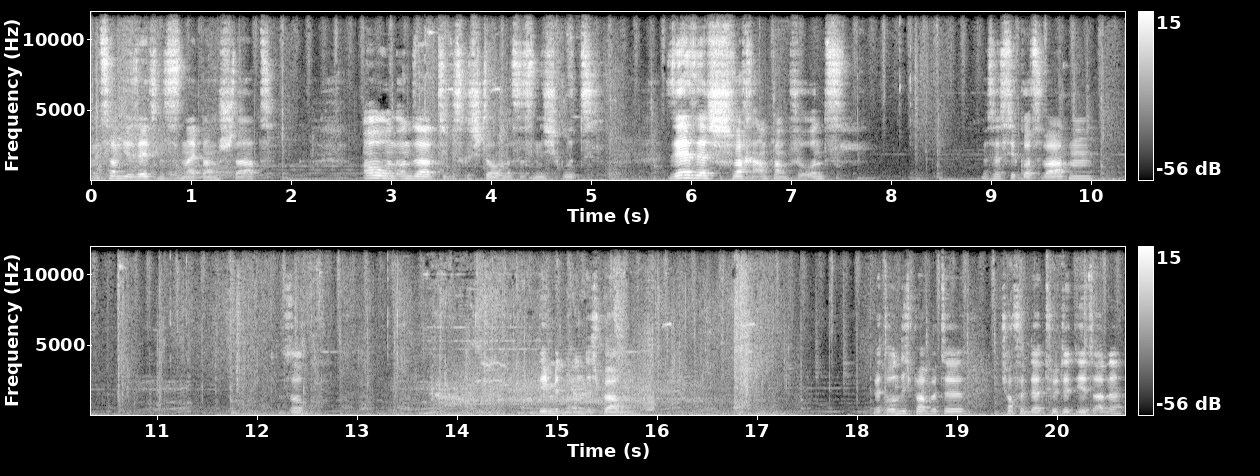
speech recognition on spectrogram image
Jetzt haben wir selbst einen Sniper am Start. Oh, und unser Typ ist gestorben. Das ist nicht gut. Sehr, sehr schwacher Anfang für uns. Müssen jetzt hier kurz warten. So. Die mit dem Unsichtbaren. Wird unsichtbar bitte. Ich hoffe, der tötet die jetzt alle.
